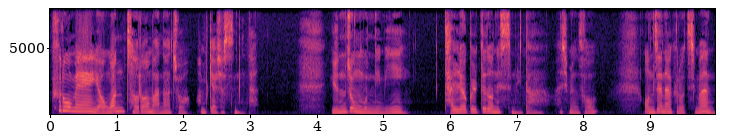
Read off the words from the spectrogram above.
프롬의 영원처럼 안아줘 함께 하셨습니다. 윤종모님이 달력을 뜯어냈습니다 하시면서 언제나 그렇지만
